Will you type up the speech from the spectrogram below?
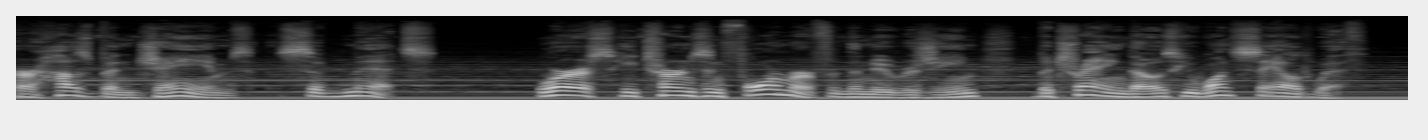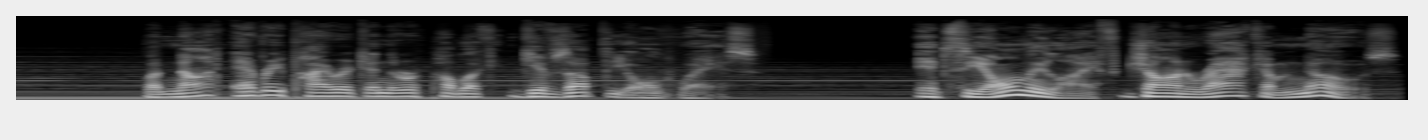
her husband James submits. Worse, he turns informer for the new regime, betraying those he once sailed with. But not every pirate in the Republic gives up the old ways. It's the only life John Rackham knows.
